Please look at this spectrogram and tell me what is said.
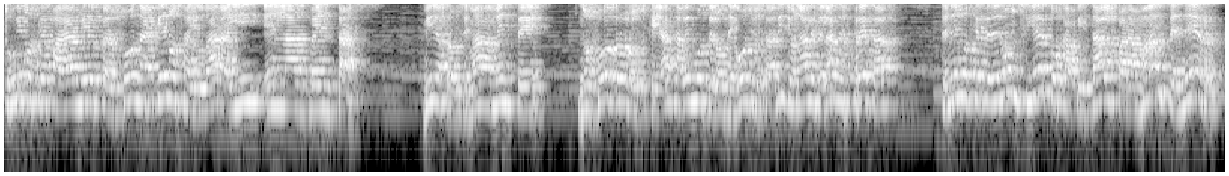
Tuvimos que pagar, mire, persona que nos ayudara ahí en las ventas. Mire, aproximadamente nosotros los que ya sabemos de los negocios tradicionales de las empresas, tenemos que tener un cierto capital para mantener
